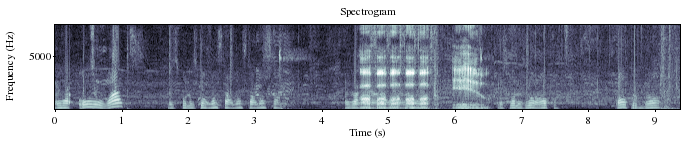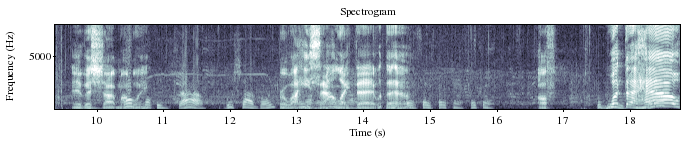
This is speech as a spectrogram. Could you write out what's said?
I got, oh, what? Let's go, let's go. One stop, one stop, one stop. I got Off, off, off, off, off. Ew. Let's go, let's go. Open. Open, bro. Ew, good shot, my Good boy. fucking shot. Good shot, boy. Bro, why he sound like that? What the hell? Stay, stay, stay, stay, stay. Off. Good What D. the hell?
